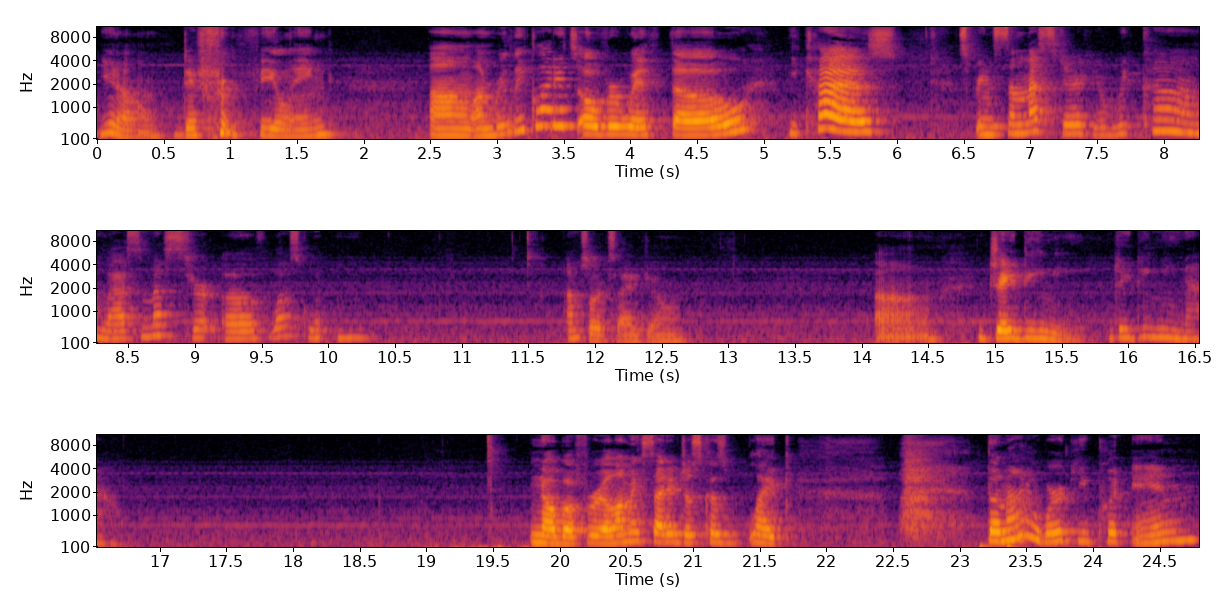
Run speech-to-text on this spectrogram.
you know, different feeling. Um, I'm really glad it's over with though, because spring semester, here we come, last semester of law school. Mm. I'm so excited, Joan. Um, JD me, JD me now. No, but for real, I'm excited just because, like, the amount of work you put in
